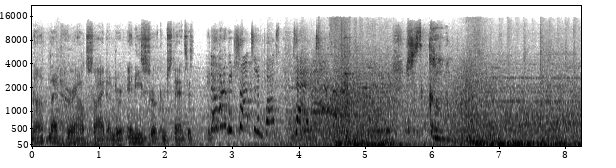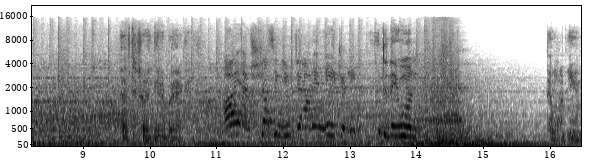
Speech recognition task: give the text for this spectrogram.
Not let her outside under any circumstances. You don't want to be trapped in a box, dead. She's gone. I have to try and get her back. I am shutting you down immediately. What do they want? They want you.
